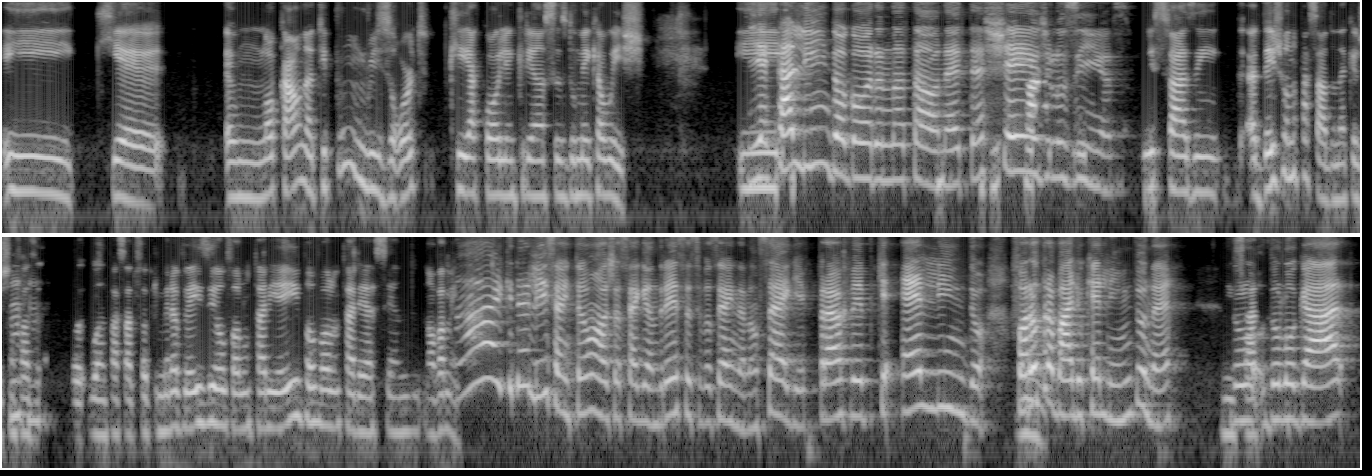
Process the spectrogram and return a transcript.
e que é, é um local, né, tipo um resort que acolhem crianças do Make-A-Wish. E, e tá lindo agora no Natal, né? Até cheio de luzinhas. Eles fazem, é, desde o ano passado, né, que eles estão uhum. fazendo. O ano passado foi a primeira vez e eu voluntariei e vou voluntariar sendo novamente. Ai, que delícia! Então, ó, já segue a Andressa, se você ainda não segue, para ver, porque é lindo. Fora hum. o trabalho que é lindo, né? Do, do, lugar,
